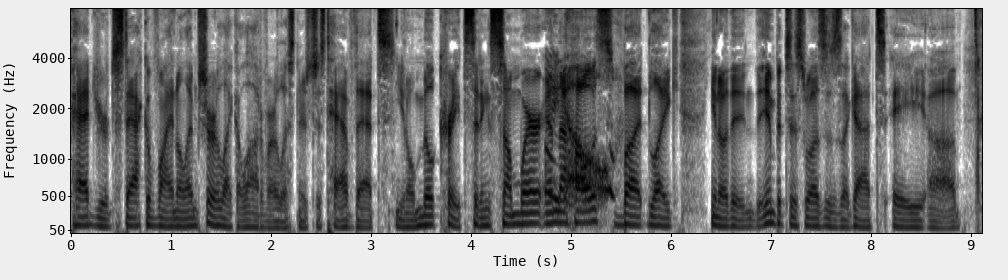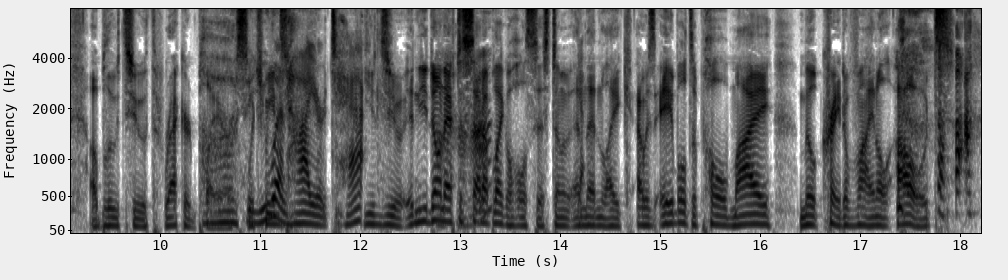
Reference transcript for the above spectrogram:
had your stack of vinyl. I'm sure like a lot of our listeners just have that, you know, milk crate sitting somewhere in I the know. house, but like, you know, the, the impetus was is I got a uh, a Bluetooth record player, Oh, so which you means went higher tech. You do, and you don't have to set Uh-huh. up like a whole system. And then like I was able to pull my milk crate of vinyl out,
